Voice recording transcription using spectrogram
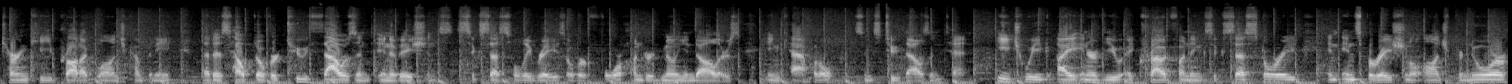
turnkey product launch company that has helped over 2,000 innovations successfully raise over $400 million in capital since 2010. Each week, I interview a crowdfunding success story, an inspirational entrepreneur,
